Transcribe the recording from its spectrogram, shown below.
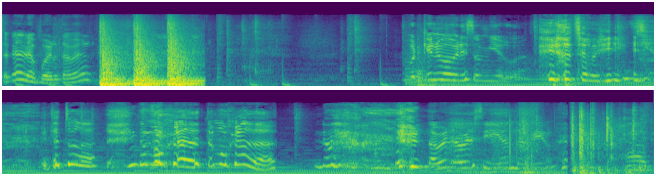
Toca la puerta, a ver. ¿Por qué no abre esa mierda? No te abrís. Está toda. Está mojada, está mojada. No. A ver, a ver si anda bien. Ah, ok.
